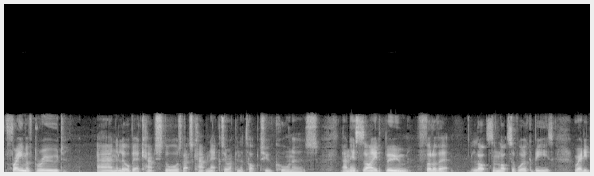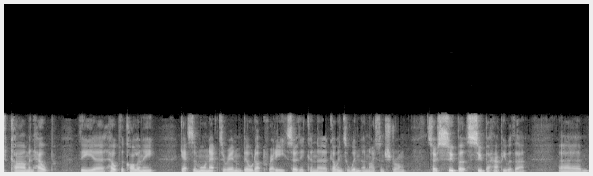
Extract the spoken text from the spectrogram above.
frame of brood and a little bit of capped stores. That's capped nectar up in the top two corners. And this side, boom, full of it. Lots and lots of worker bees ready to come and help the uh, help the colony get some more nectar in and build up ready so they can uh, go into winter nice and strong. So super, super happy with that. Um,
